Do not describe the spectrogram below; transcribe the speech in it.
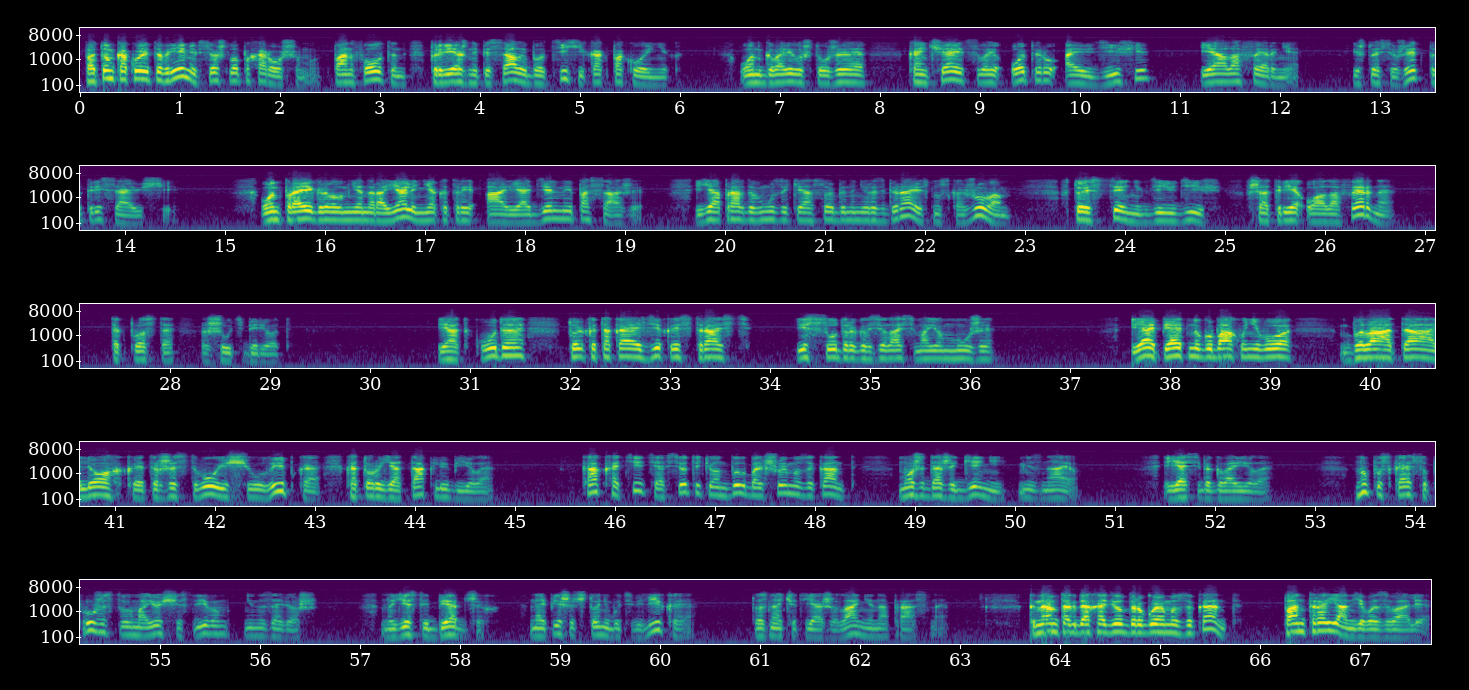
Потом какое-то время все шло по-хорошему. Пан Фолтон прилежно писал и был тихий, как покойник. Он говорил, что уже кончает свою оперу о Юдифе и о Лаферне, и что сюжет потрясающий. Он проигрывал мне на рояле некоторые арии, отдельные пассажи. Я, правда, в музыке особенно не разбираюсь, но скажу вам, в той сцене, где Юдив в шатре у Алаферна, так просто жуть берет. И откуда только такая дикая страсть и судорога взялась в моем муже? И опять на губах у него была та легкая, торжествующая улыбка, которую я так любила. Как хотите, а все-таки он был большой музыкант, может, даже гений, не знаю. И я себе говорила — ну, пускай супружество мое счастливым не назовешь. Но если Берджих напишет что-нибудь великое, то значит я жила не напрасно. К нам тогда ходил другой музыкант, пан Троян его звали.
